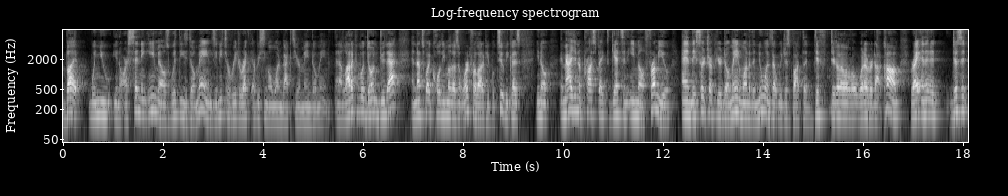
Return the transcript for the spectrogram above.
But when you, you know, are sending emails with these domains, you need to redirect every single one back to your main domain. And a lot of people don't do that. And that's why cold email doesn't work for a lot of people too, because, you know, imagine a prospect gets an email from you and they search up your domain, one of the new ones that we just bought, the diff, whatever.com, right? And then it doesn't,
